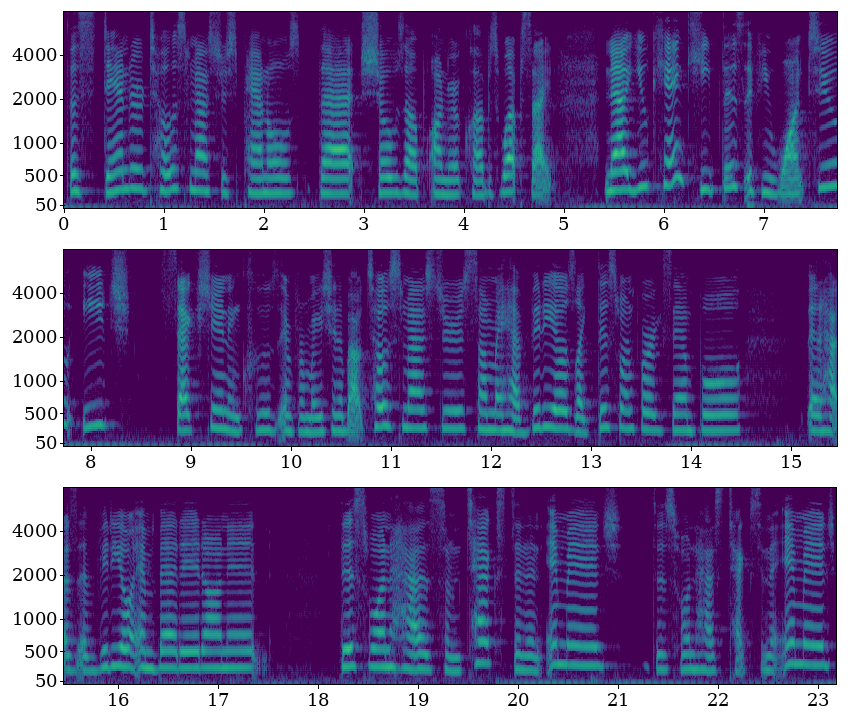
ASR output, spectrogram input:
the standard Toastmasters panels that shows up on your club's website. Now, you can keep this if you want to. Each section includes information about Toastmasters. Some may have videos like this one, for example, that has a video embedded on it. This one has some text and an image. This one has text and an image.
